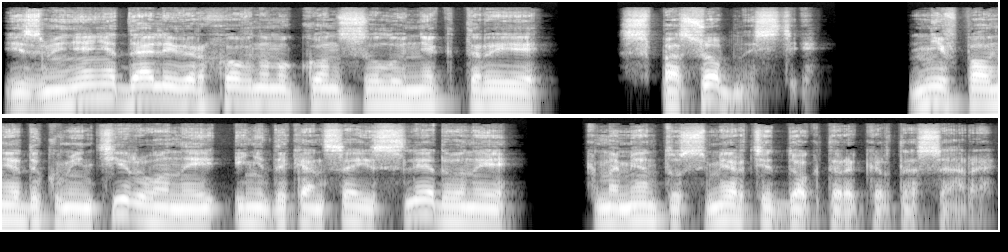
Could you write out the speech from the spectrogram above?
Изменения дали Верховному консулу некоторые способности, не вполне документированные и не до конца исследованные к моменту смерти доктора Картасара.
